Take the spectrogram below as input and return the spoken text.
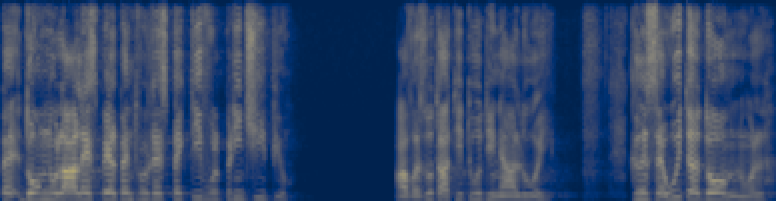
pe, Domnul l-a ales pe el pentru respectivul principiu. A văzut atitudinea lui. Când se uită Domnul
